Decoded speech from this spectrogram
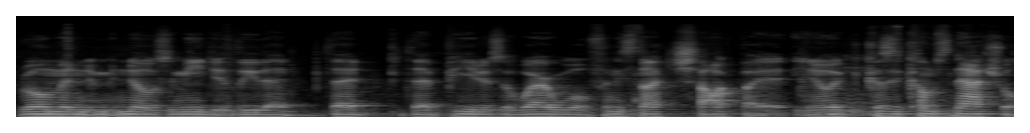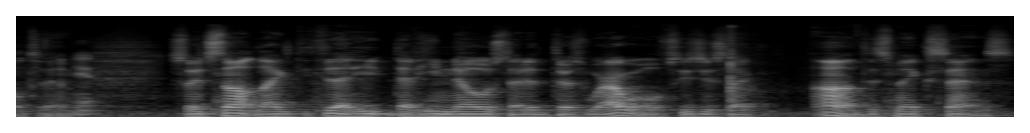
Roman knows immediately that that that Peter's a werewolf and he's not shocked by it you know mm-hmm. because it comes natural to him. Yeah. so it's not like that he that he knows that it, there's werewolves. He's just like oh this makes sense.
